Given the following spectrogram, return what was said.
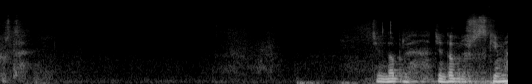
Kurde. Dzień dobry, dzień dobry wszystkim.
